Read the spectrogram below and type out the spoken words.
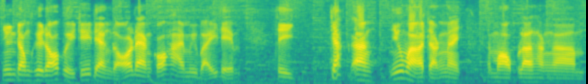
Nhưng trong khi đó vị trí đèn đỏ đang có 27 điểm. Thì chắc ăn nếu mà ở trận này một là thằng uh,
